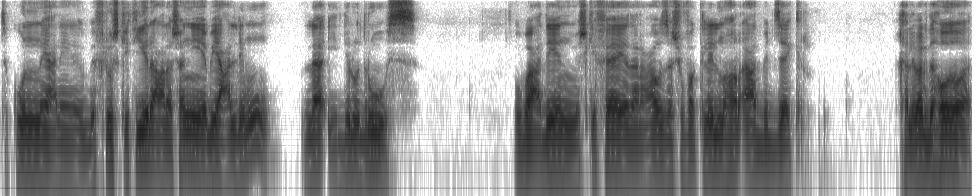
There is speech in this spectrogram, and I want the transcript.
تكون يعني بفلوس كتير علشان بيعلموه. لا يديله دروس. وبعدين مش كفاية ده أنا عاوز أشوفك ليل نهار قاعد بتذاكر. خلي بالك ده هو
